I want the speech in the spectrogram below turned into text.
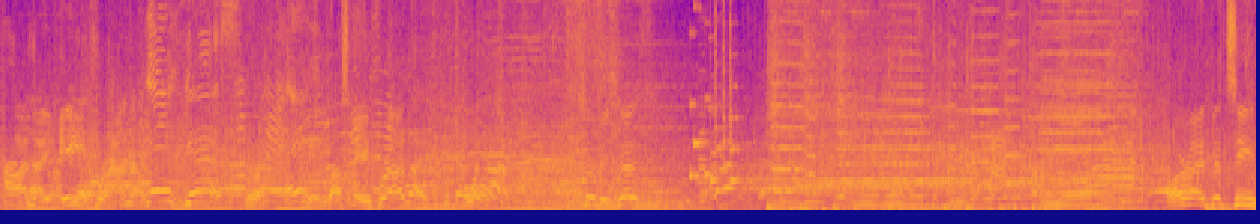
Anay, A for Anay. Yes, yes. A. Class A for. Why not? Survey says... Alright, let's see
